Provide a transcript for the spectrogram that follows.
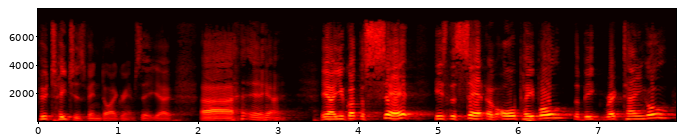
Who teaches Venn diagrams? There you go. Uh. You know, you've got the set. Here's the set of all people, the big rectangle.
